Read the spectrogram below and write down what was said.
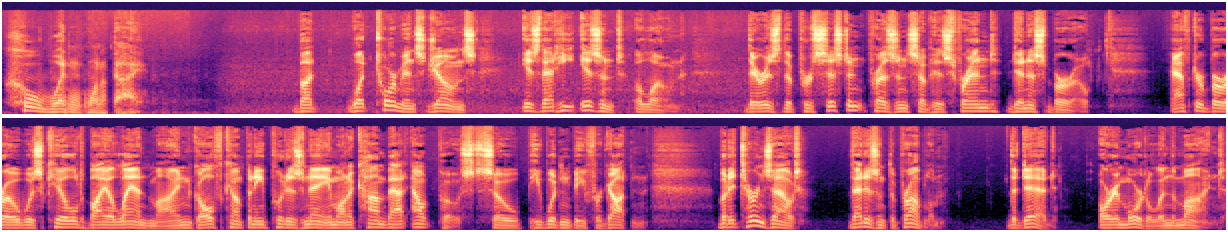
Who wouldn't want to die? But what torments Jones is that he isn't alone. There is the persistent presence of his friend Dennis Burrow. After Burrow was killed by a landmine, Golf Company put his name on a combat outpost so he wouldn't be forgotten. But it turns out that isn't the problem. The dead are immortal in the mind.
